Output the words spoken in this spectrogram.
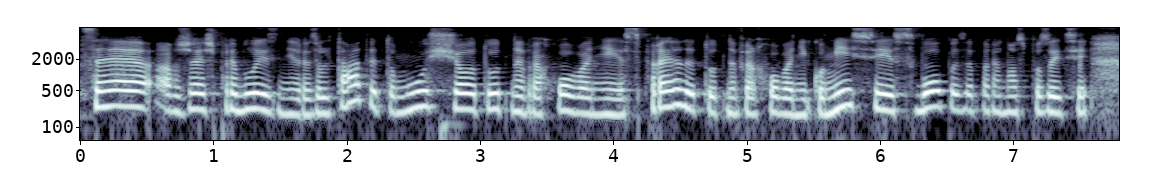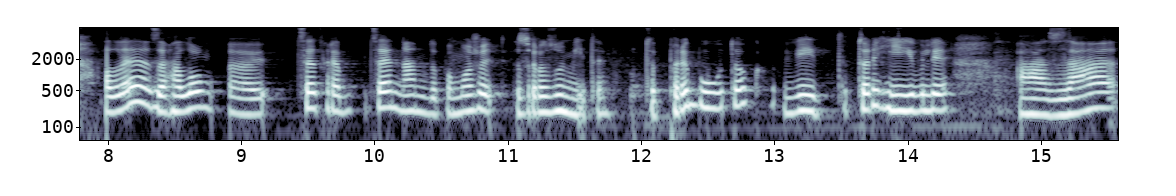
Це вже ж приблизні результати, тому що тут не враховані спреди, тут не враховані комісії, свопи за перенос позицій. Але загалом е, це це нам допоможе зрозуміти. Прибуток від торгівлі за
